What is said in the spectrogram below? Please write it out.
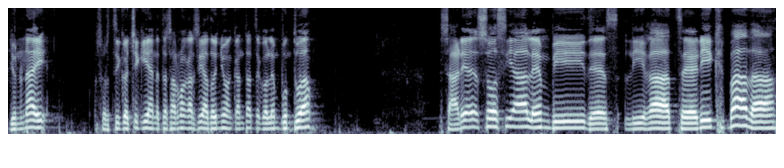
Junu nahi, sortziko txikian eta Sarma Garzia doinuan kantatzeko lehen puntua. Sare sozialen bidez ligatzerik bada.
